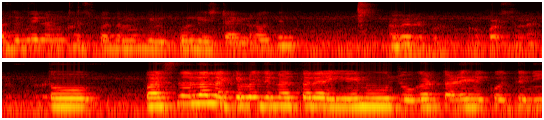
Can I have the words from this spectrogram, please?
ಅದು ಭೀ ನಮ್ಗೆ ಹಸ್ಕೋದ್ ನಮ್ಗೆ ಬಿಲ್ಕುಲ್ ಇಷ್ಟ ಇಲ್ಲ. ಹೌದಿಲ್ಲ ತೋ ಪರ್ಸನಲ್ ಅಲ್ಲ ಕೆಲವೊಂದು ಜನ ಹತ್ತಾರ ಏನು ಜೋಗರ್ ತಳೆ ಹೇಕೋತೀನಿ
